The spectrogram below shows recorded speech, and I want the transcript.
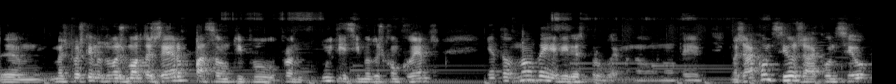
um, mas depois temos umas motas zero que passam tipo, pronto, muito em cima dos concorrentes, então não tem havido esse problema, não, não tem, mas já aconteceu, já aconteceu,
